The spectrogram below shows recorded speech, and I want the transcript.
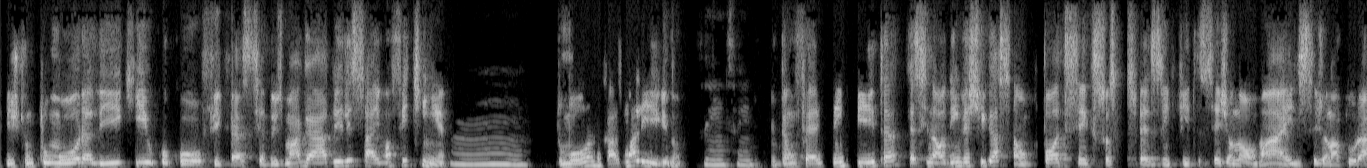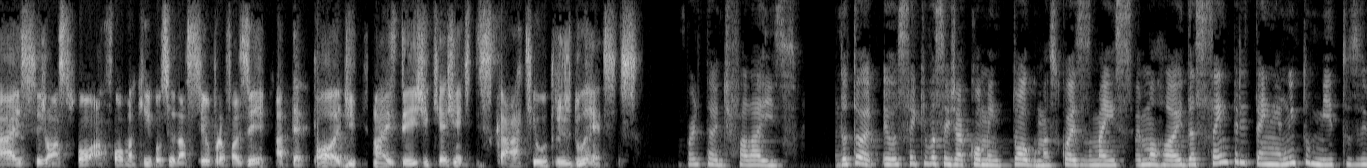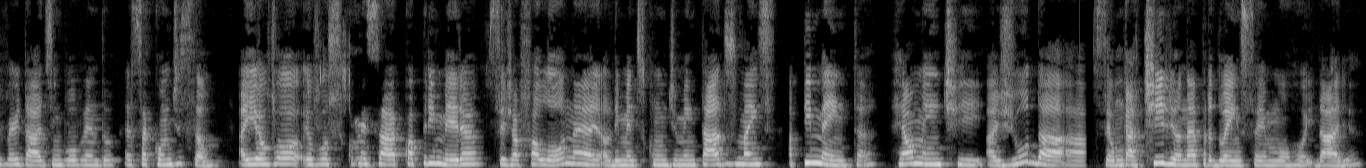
existe um tumor ali que o cocô fica sendo esmagado e ele sai uma fitinha. Hum. Tumor, no caso, maligno. Sim, sim. Então, fezes em fita é sinal de investigação. Pode ser que suas fezes em fita sejam normais, sejam naturais, sejam a forma que você nasceu para fazer, até pode, mas desde que a gente descarte outras doenças. Importante falar isso. Doutor, eu sei que você já comentou algumas coisas, mas hemorroida sempre tem muito mitos e verdades envolvendo essa condição. Aí eu vou, eu vou começar com a primeira, você já falou, né? Alimentos condimentados, mas a pimenta realmente ajuda a ser um gatilho, né, para doença hemorroidária?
